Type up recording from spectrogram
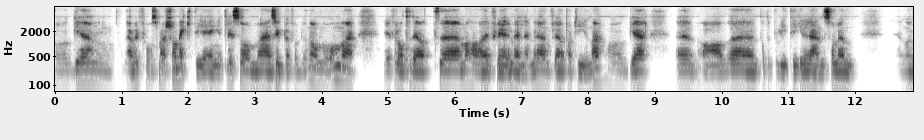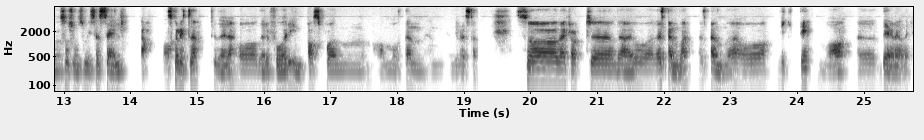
og det er vel få som er så mektige egentlig som Sykepleierforbundet, om noen i forhold til det at man har flere medlemmer enn flere av partiene. Og av både politikere regnes som en, en, organisasjon som i seg selv ja, man skal lytte til dere. Og dere får innpass på en annen måte enn de fleste. Så det er klart, det er jo det er spennende. Det er spennende og viktig hva dere mener.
